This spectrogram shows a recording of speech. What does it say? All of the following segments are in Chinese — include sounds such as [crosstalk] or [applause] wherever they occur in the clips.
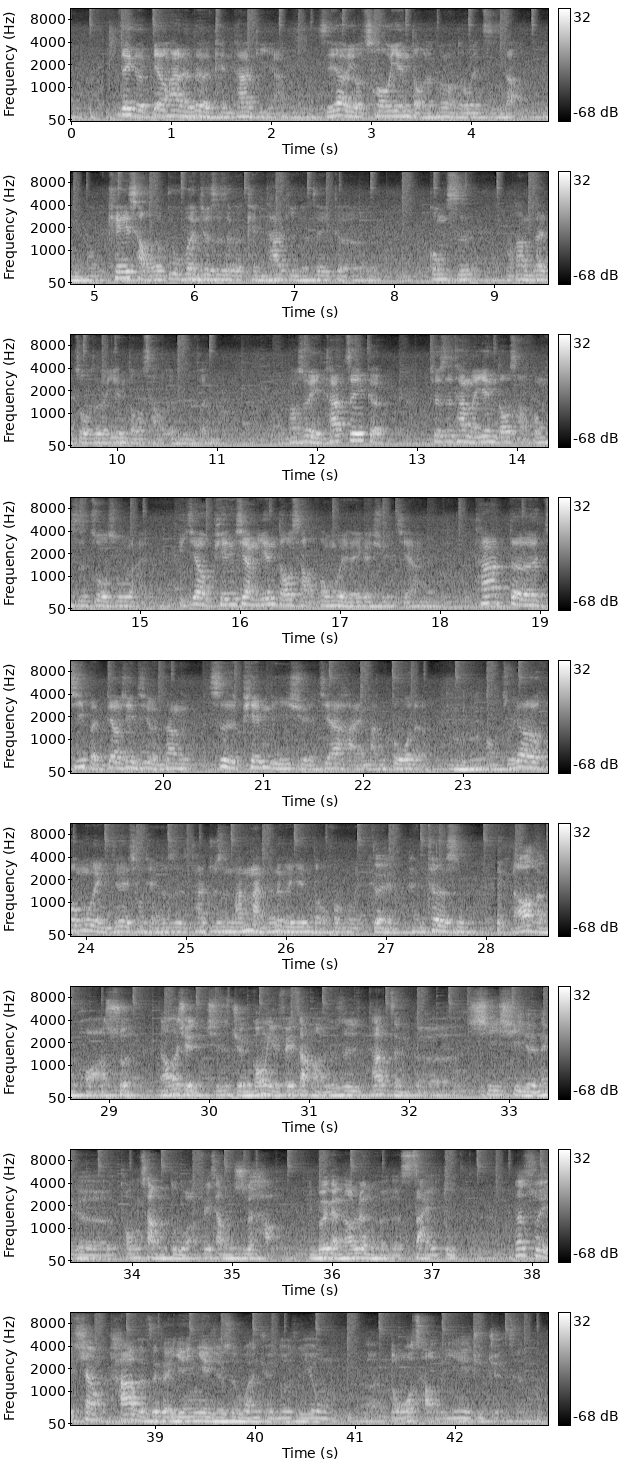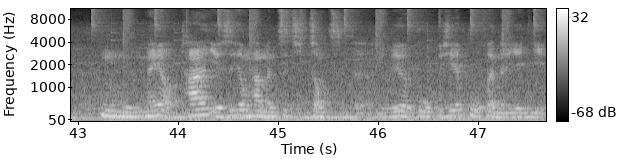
这个标它的这个 Kentucky 啊，只要有抽烟斗的朋友都会知道。嗯哦，K 草的部分就是这个 Kentucky 的这个公司，哦，他们在做这个烟斗草的部分。然后所以它这个就是他们烟斗草公司做出来，比较偏向烟斗草风味的一个雪茄。它的基本调性基本上是偏离雪茄还蛮多的。嗯哦，主要的风味你这里抽起来就是它就是满满的那个烟斗风味，对，很特殊。然后很滑顺，然后而且其实卷工也非常好，就是它整个吸气的那个通畅度啊非常之好，你不会感到任何的塞度。那所以像它的这个烟叶就是完全都是用呃朵草的烟叶去卷成。嗯，没有，它也是用他们自己种植的，有一个部一些部分的烟叶。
